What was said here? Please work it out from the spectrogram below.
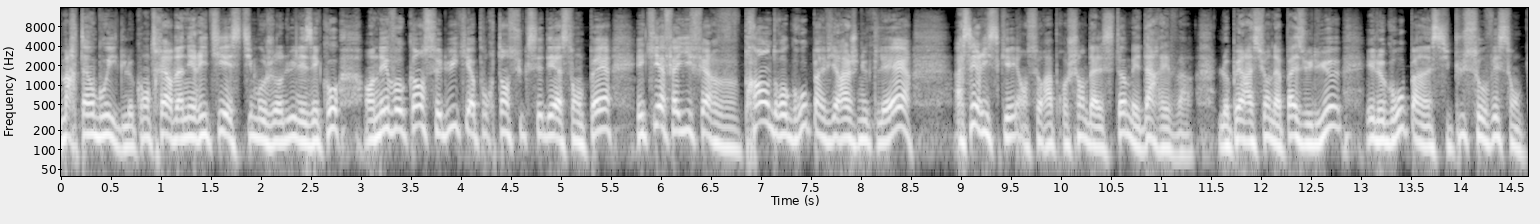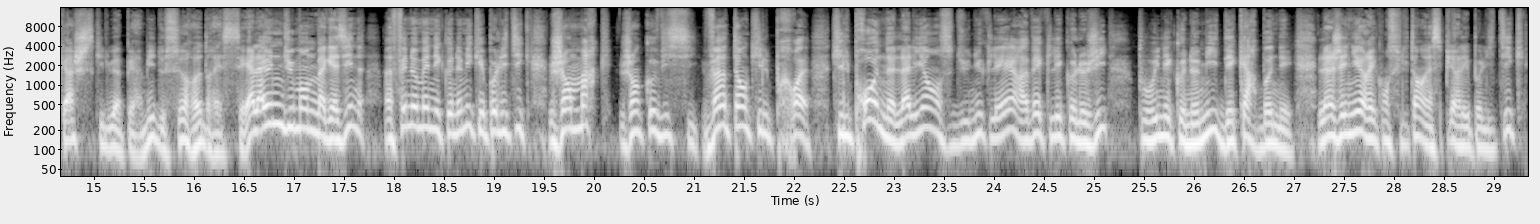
Martin Bouygues, le contraire d'un héritier, estime aujourd'hui les échos en évoquant celui qui a pourtant succédé à son père et qui a failli faire prendre au groupe un virage nucléaire assez risqué en se rapprochant d'Alstom et d'Areva. L'opération n'a pas eu lieu et le groupe a ainsi pu sauver son cash, ce qui lui a permis de se redresser. À la une du Monde Magazine, un phénomène économique et politique. Jean-Marc Jancovici, 20 ans qu'il qu'il prône l'alliance du nucléaire avec l'écologie pour une économie décarbonée. L'ingénieur et consultant inspire les politiques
